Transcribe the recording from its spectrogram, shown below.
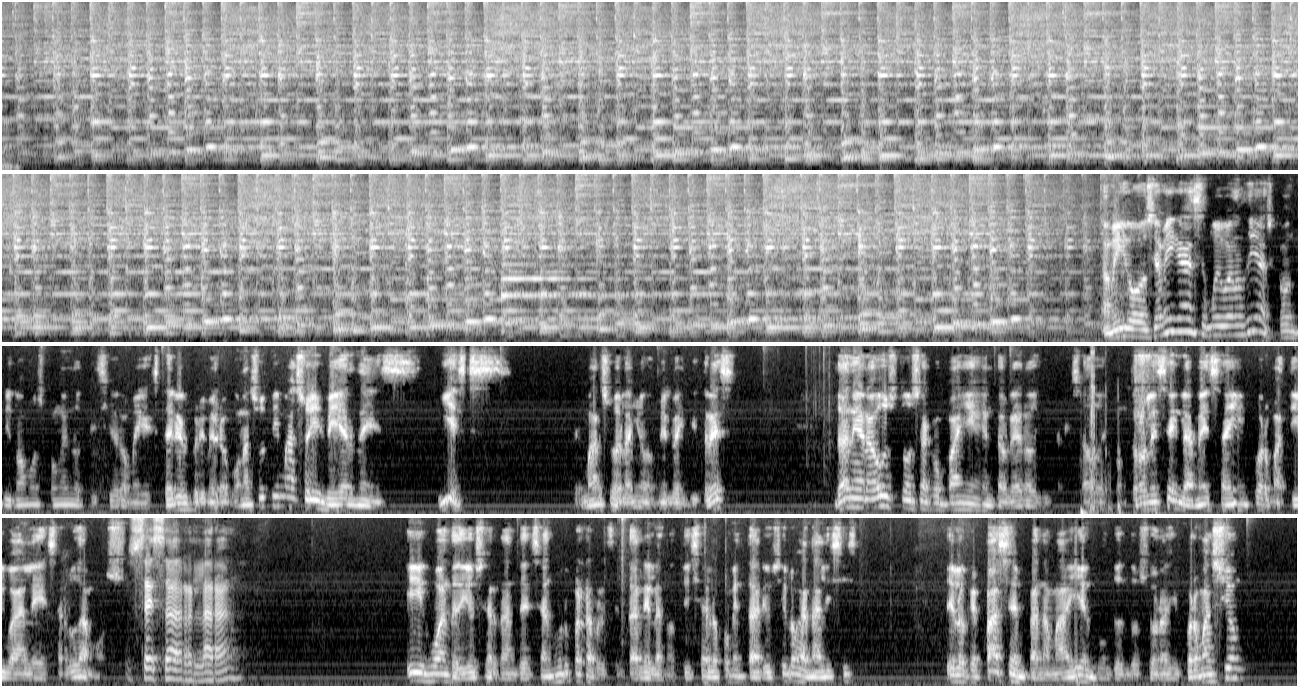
Muy buenos días. Continuamos con el noticiero Megesterio, el primero con las últimas. Hoy es viernes 10 de marzo del año 2023. Dani Arauz nos acompaña en el tablero digitalizado de controles en la mesa informativa. Les saludamos. César Lara. Y Juan de Dios Hernández Sanur para presentarle las noticias, los comentarios y los análisis de lo que pasa en Panamá y el mundo en dos horas de información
